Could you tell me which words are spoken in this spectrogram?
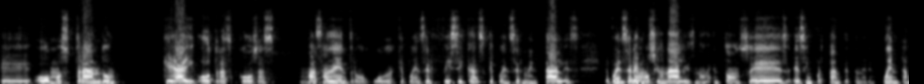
eh, o mostrando que hay otras cosas más adentro, que pueden ser físicas, que pueden ser mentales, que pueden ser emocionales, ¿no? Entonces es importante tener en cuenta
